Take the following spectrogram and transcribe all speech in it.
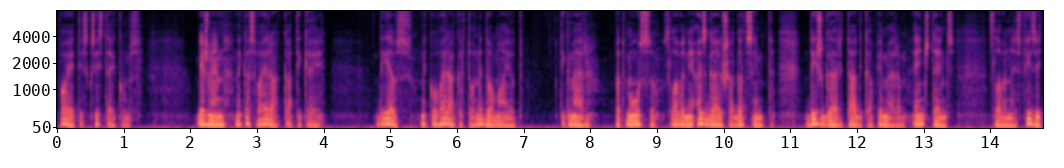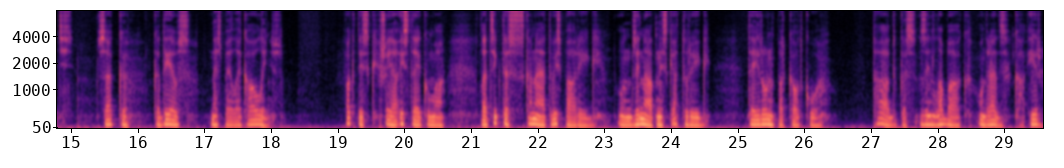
poetisks izteikums, bieži vien nekas vairāk kā tikai dievs, neko vairāk ar to nedomājot, tikmēr pat mūsu slavenie aizgājušā gadsimta dižgari, tādi kā piemēram Einsteins, slavenais fiziķis, saka, ka Dievs nespēlē kauliņus. Faktiski šajā izteikumā, lai cik tas skanētu vispārīgi un zinātniski atturīgi, te ir runa par kaut ko tādu, kas zina labāk un redz, kā ir,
